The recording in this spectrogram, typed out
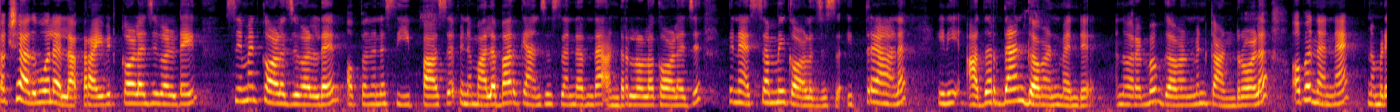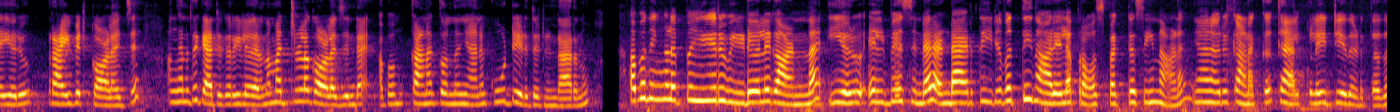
പക്ഷേ അതുപോലെയല്ല പ്രൈവറ്റ് കോളേജുകളുടെയും സിമെറ്റ് കോളേജുകളുടെയും ഒപ്പം തന്നെ സി പാസ് പിന്നെ മലബാർ ക്യാൻസർ സെന്ററിന്റെ അണ്ടറിലുള്ള കോളേജ് പിന്നെ എസ് എം ഇ കോളേജസ്. ഇത്രയാണ് ഇനി അതർ ദാൻ ഗവൺമെന്റ് എന്ന് പറയുമ്പോൾ ഗവൺമെന്റ് കൺട്രോൾ ഒപ്പം തന്നെ നമ്മുടെ ഈ ഒരു പ്രൈവറ്റ് കോളേജ് അങ്ങനത്തെ കാറ്റഗറിയിൽ വരുന്ന മറ്റുള്ള കോളേജിന്റെ അപ്പം കണക്കൊന്ന് ഞാൻ കൂട്ടിയെടുത്തിട്ടുണ്ടായിരുന്നു. അപ്പോൾ നിങ്ങളിപ്പോൾ ഈ ഒരു വീഡിയോയിൽ കാണുന്ന ഈ ഒരു എൽ ബി എസിന്റെ രണ്ടായിരത്തി ഇരുപത്തി നാലിലെ പ്രോസ്പെക്ടസിൽ നിന്നാണ് ഞാനൊരു കണക്ക് കാൽക്കുലേറ്റ് ചെയ്തെടുത്തത്.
